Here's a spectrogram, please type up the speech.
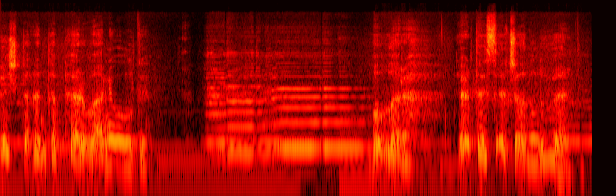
Beşlerinde pervane oldu. Onlara neredeyse canını verdim.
